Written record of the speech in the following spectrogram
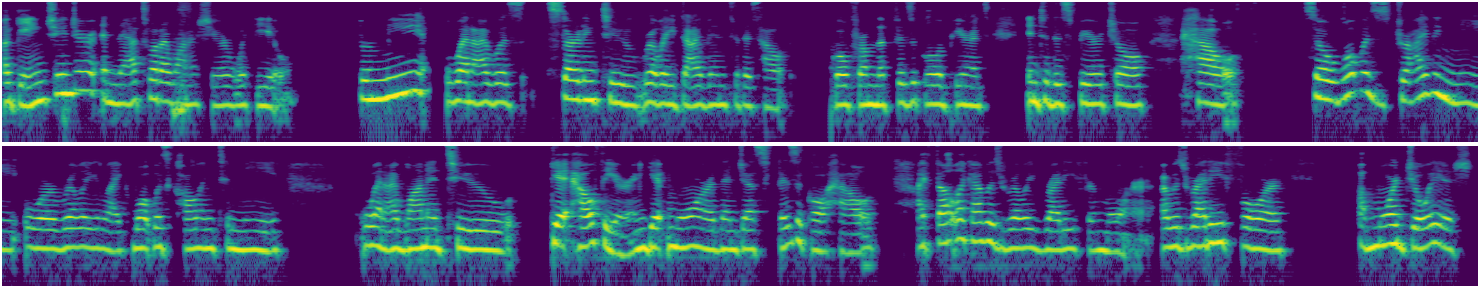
a game changer. And that's what I want to share with you. For me, when I was starting to really dive into this health, go from the physical appearance into the spiritual health, so, what was driving me, or really like what was calling to me when I wanted to get healthier and get more than just physical health, I felt like I was really ready for more. I was ready for a more joyous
